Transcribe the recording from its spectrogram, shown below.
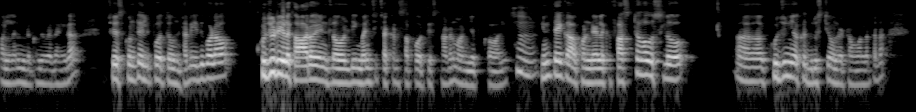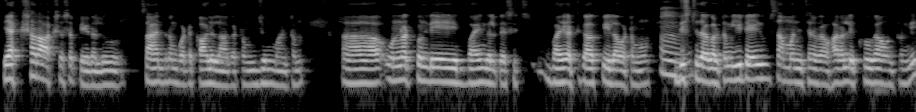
పనులను అనుకున్న విధంగా చేసుకుంటూ వెళ్ళిపోతూ ఉంటారు. ఇది కూడా కుజుడు వీళ్ళకి ఆరో ఇంట్లో ఉండి మంచి చక్కటి సపోర్ట్ ఇస్తున్నాడని మనం చెప్పుకోవాలి. ఇంతే కాకుండా వీళ్ళకి ఫస్ట్ హౌస్లో కుజుని యొక్క దృష్టి ఉండటం వల్ల తట యక్ష రాక్షస పీడలు సాయంత్రం పూట కాళ్ళు లాగటం జుమ్ అంటం ఉన్నట్టుండి భయం కలిపేసి భయం అతిగా ఫీల్ అవ్వటము దిష్టి తగలటం ఈ టైప్ సంబంధించిన వ్యవహారాలు ఎక్కువగా ఉంటుంది.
